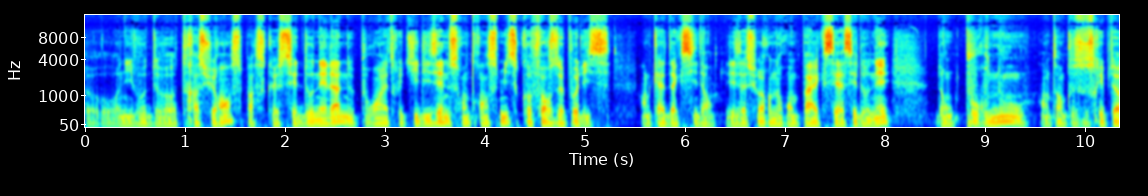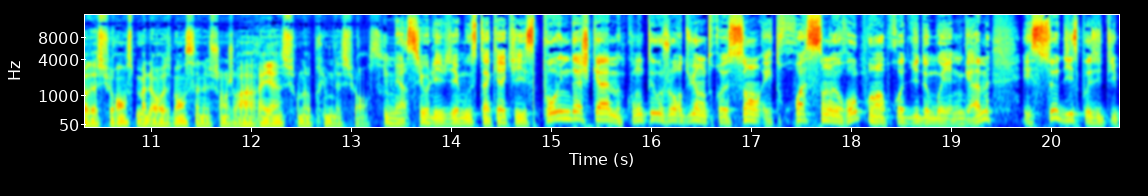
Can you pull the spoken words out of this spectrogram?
euh, au niveau de votre assurance parce que ces données-là ne pourront être utilisées, ne seront transmises qu'aux forces de police en cas d'accident. Les assureurs n'auront pas accès à ces données. Donc pour nous, en tant que souscripteurs d'assurance, malheureusement, ça ne changera rien sur nos primes d'assurance. Merci Olivier Moustakakis. Pour une dashcam, comptez aujourd'hui entre 100 et 300 euros pour un produit de moyenne gamme. Et ce dispositif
